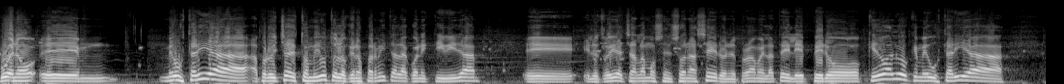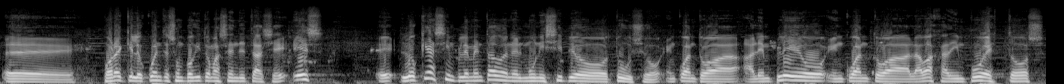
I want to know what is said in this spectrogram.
Bueno, eh, me gustaría aprovechar estos minutos, lo que nos permita la conectividad. Eh, el otro día charlamos en Zona Cero, en el programa de la tele, pero quedó algo que me gustaría, eh, por ahí que lo cuentes un poquito más en detalle. Es eh, lo que has implementado en el municipio tuyo en cuanto al empleo, en cuanto a la baja de impuestos.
